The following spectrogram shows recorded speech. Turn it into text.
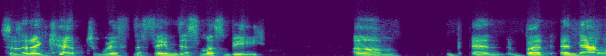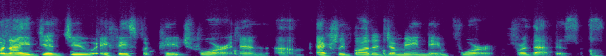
so that I kept with the same this must be. Um, and but and that one I did do a Facebook page for and um, actually bought a domain name for for that business.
